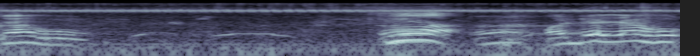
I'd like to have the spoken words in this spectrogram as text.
જાઉં ક્યાં અડે જાઉં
